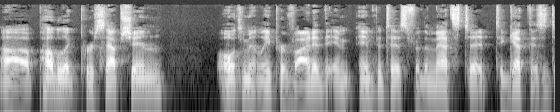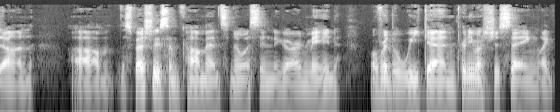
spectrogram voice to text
uh, public perception ultimately provided the impetus for the Mets to to get this done. Um, especially some comments Noah Syndergaard made over the weekend, pretty much just saying like,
